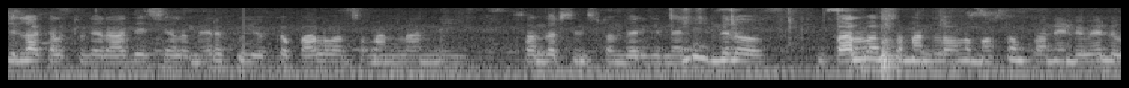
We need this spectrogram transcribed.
జిల్లా కలెక్టర్ గారి ఆదేశాల మేరకు ఈ యొక్క పాల్వంచ మండలాన్ని సందర్శించడం జరిగిందండి. ఇందులో ఈ పాల్వంచ మండలంలో మొత్తం పన్నెండు వేలు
